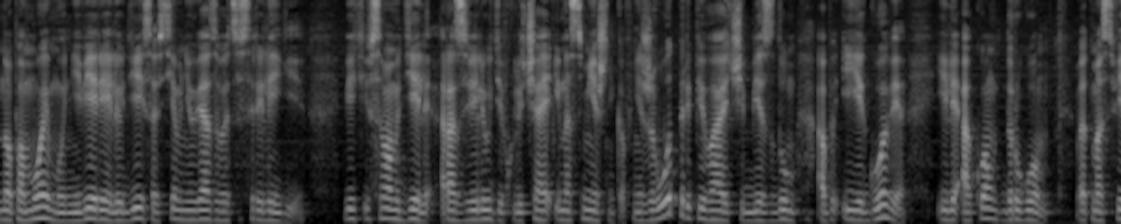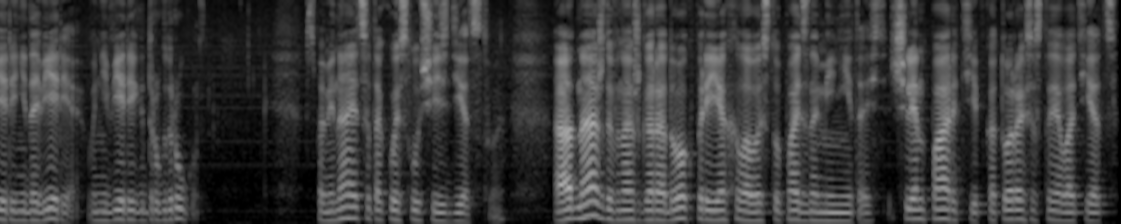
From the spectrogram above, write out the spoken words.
Но, по-моему, неверие людей совсем не увязывается с религией. Ведь и в самом деле, разве люди, включая и насмешников, не живут припеваючи без дум об Иегове или о ком-то другом, в атмосфере недоверия, в неверии к друг другу? Вспоминается такой случай из детства. Однажды в наш городок приехала выступать знаменитость, член партии, в которой состоял отец.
